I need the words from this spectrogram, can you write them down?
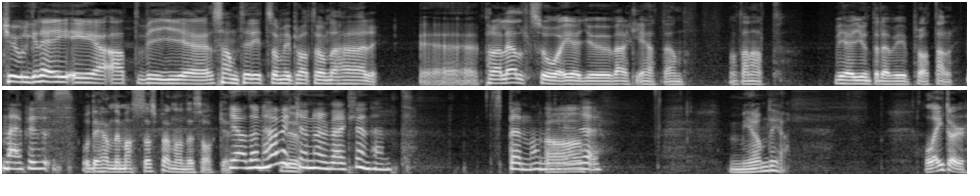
Kul grej är att vi eh, samtidigt som vi pratar om det här eh, parallellt så är ju verkligheten något annat. Vi är ju inte där vi pratar Nej, precis. och det händer massa spännande saker. Ja, den här Nu- veckan har det verkligen hänt spännande Ja. grejer. Mer om det. Later.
